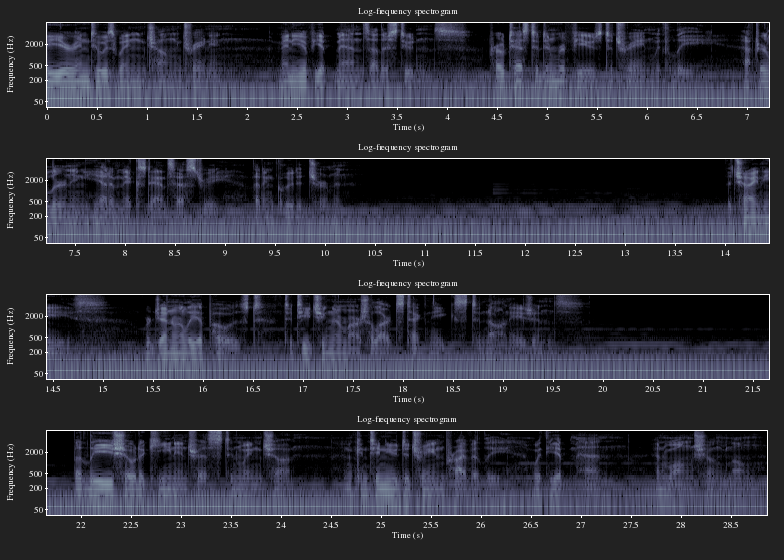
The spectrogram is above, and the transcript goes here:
year into his Wing Chun training, many of Yip Man's other students protested and refused to train with Lee after learning he had a mixed ancestry that included German. The Chinese were generally opposed to teaching their martial arts techniques to non Asians. But Lee showed a keen interest in Wing Chun and continued to train privately with Yip Man and Wong Shun Leung.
